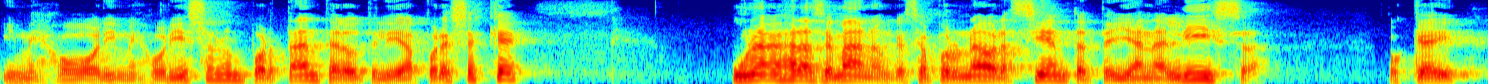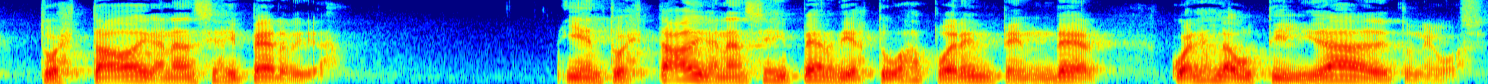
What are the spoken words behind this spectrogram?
y mejor y mejor. Y eso es lo importante de la utilidad. Por eso es que una vez a la semana, aunque sea por una hora, siéntate y analiza ¿ok? tu estado de ganancias y pérdidas. Y en tu estado de ganancias y pérdidas tú vas a poder entender cuál es la utilidad de tu negocio.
